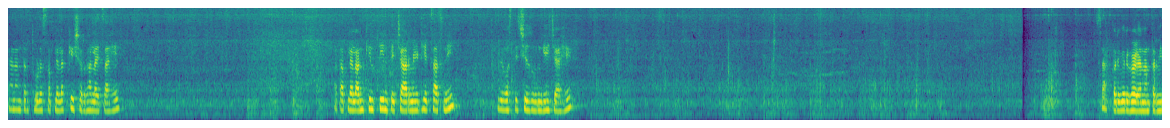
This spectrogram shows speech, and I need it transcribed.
त्यानंतर थोडंसं आपल्याला केशर घालायचं आहे. आता आपल्याला आणखीन तीन ते चार मिनिट हे चाचणी व्यवस्थित शिजवून घ्यायची आहे. साखर विरघळल्यानंतर मी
